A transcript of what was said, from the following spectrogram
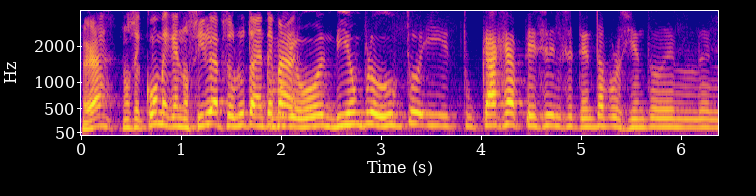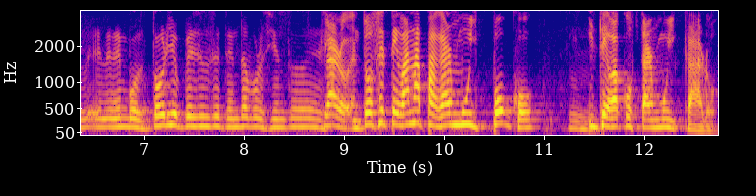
¿Verdad? No se come, que no sirve absolutamente para... Que vos envías un producto y tu caja pese el 70% del, el envoltorio pese el 70% de... Claro, entonces te van a pagar muy poco mm. y te va a costar muy caro.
